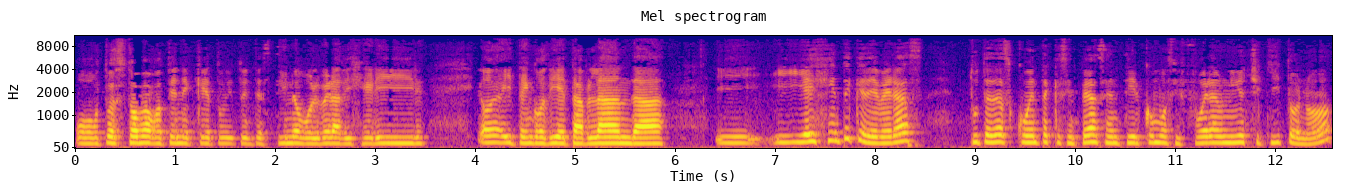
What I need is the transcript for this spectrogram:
o tu estómago tiene que, tu, tu intestino volver a digerir y tengo dieta blanda y, y hay gente que de veras tú te das cuenta que se empieza a sentir como si fuera un niño chiquito, ¿no?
